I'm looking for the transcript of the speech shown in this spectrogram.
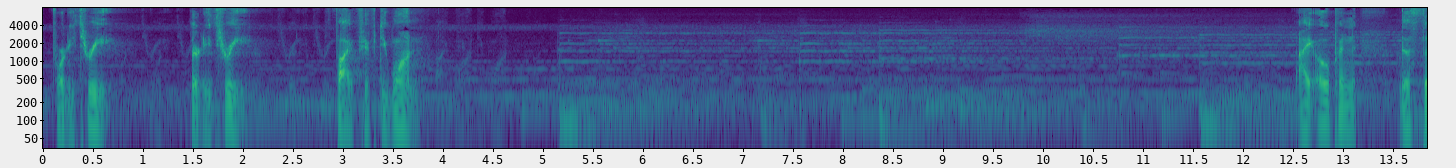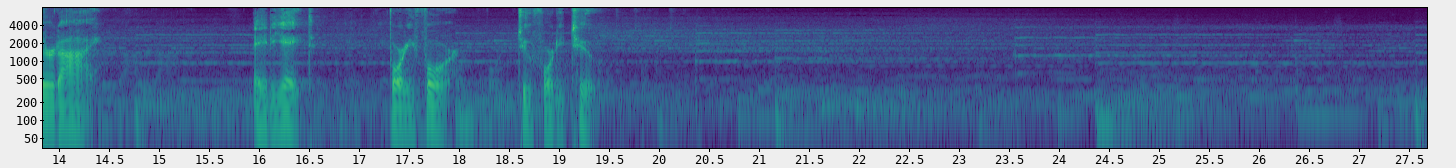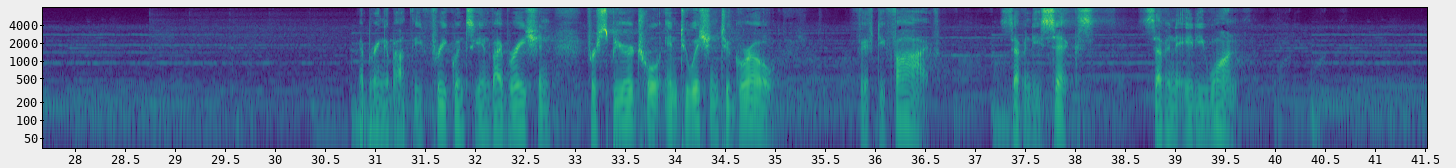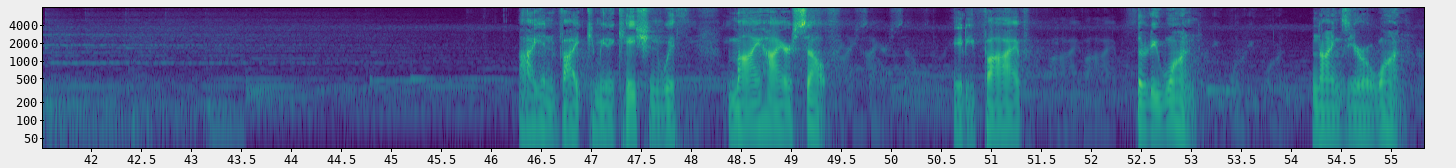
43, 33, 551. I open the third eye. 88, 44, 242. About the frequency and vibration for spiritual intuition to grow. 55, 76, 781. I invite communication with my higher self. 85, 31, 901.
